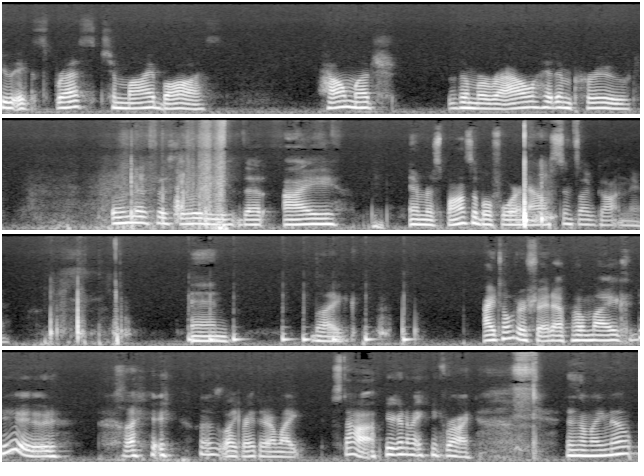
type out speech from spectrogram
to express to my boss how much the morale had improved in the facility that I am responsible for now since I've gotten there. And like I told her straight up, I'm like, dude, Like I was like right there. I'm like, stop! You're gonna make me cry. And I'm like, nope.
